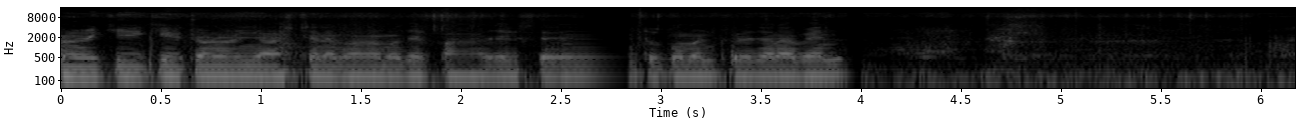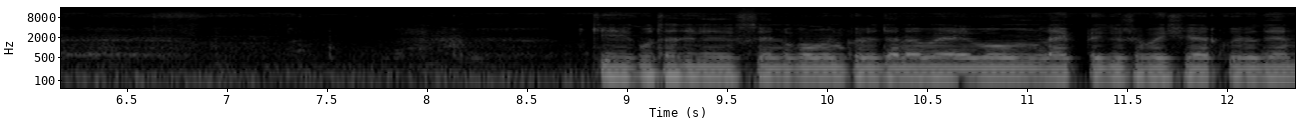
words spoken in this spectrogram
আপনারা কি কে নিয়ে আসছেন এবং আমাদের পাহাড় দেখছেন একটু কমেন্ট করে জানাবেন। কে কোথা থেকে দেখছেন কমেন্ট করে জানাবেন এবং লাইভটাকে সবাই শেয়ার করে দেন।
